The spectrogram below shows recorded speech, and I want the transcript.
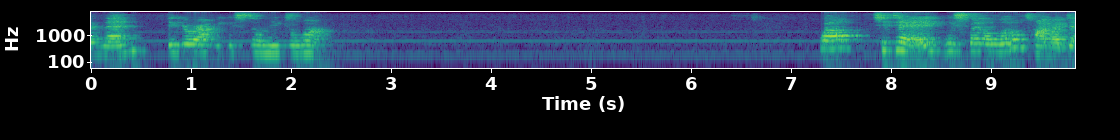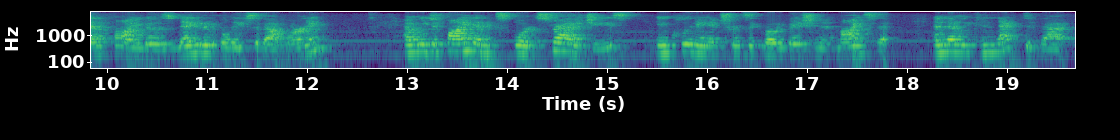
and then figure out what you still need to learn. Well, today we spent a little time identifying those negative beliefs about learning, and we defined and explored strategies, including intrinsic motivation and mindset. And then we connected that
